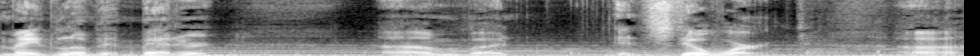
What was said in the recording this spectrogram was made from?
made a little bit better, um, but it still worked. Uh,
